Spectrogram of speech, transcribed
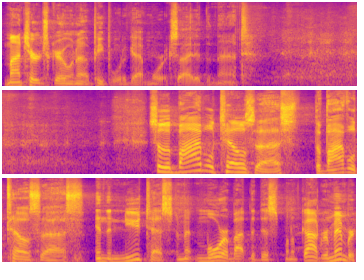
My church growing up, people would have got more excited than that. So the Bible tells us, the Bible tells us in the New Testament more about the discipline of God. Remember,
